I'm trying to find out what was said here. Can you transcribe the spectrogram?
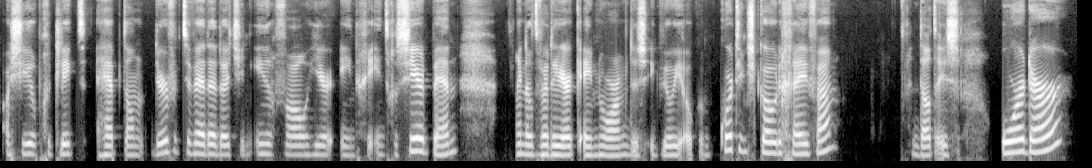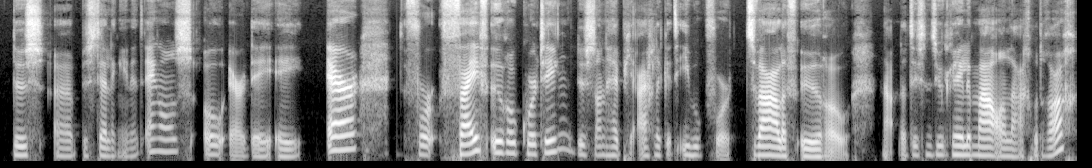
Als je hierop geklikt hebt, dan durf ik te wedden dat je in ieder geval hierin geïnteresseerd bent. En dat waardeer ik enorm. Dus ik wil je ook een kortingscode geven. Dat is order, dus uh, bestelling in het Engels, O-R-D-E R voor 5 euro korting. Dus dan heb je eigenlijk het e-book voor 12 euro. Nou, dat is natuurlijk helemaal een laag bedrag.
